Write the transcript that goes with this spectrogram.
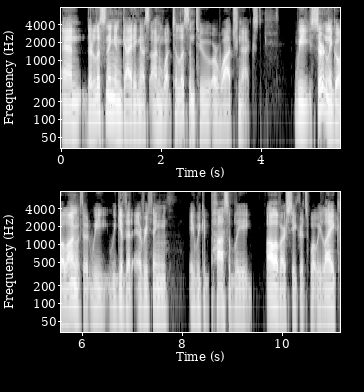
and they're listening and guiding us on what to listen to or watch next. We certainly go along with it. We we give that everything Eh, we could possibly all of our secrets, what we like,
